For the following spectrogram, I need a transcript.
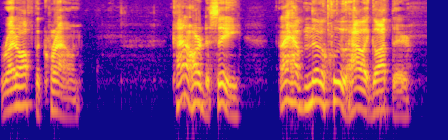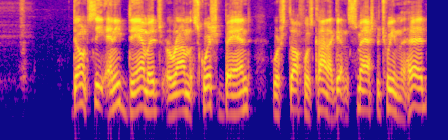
right off the crown. Kind of hard to see. I have no clue how it got there. Don't see any damage around the squish band where stuff was kind of getting smashed between the head.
